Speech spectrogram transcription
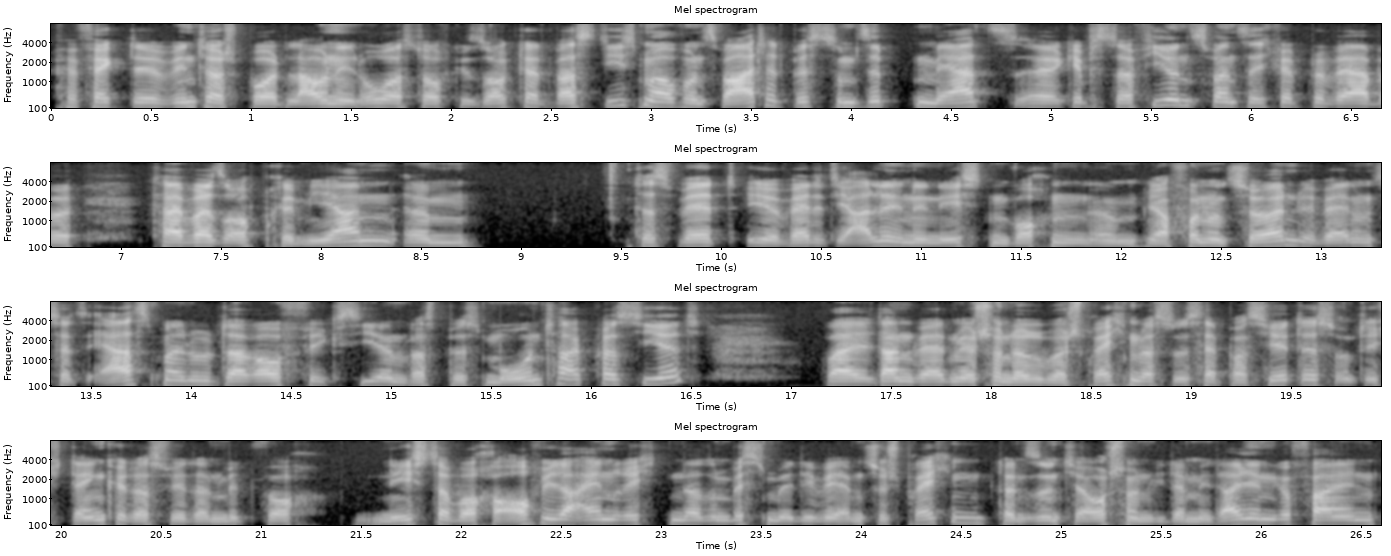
perfekte Wintersportlaune in Oberstdorf gesorgt hat. Was diesmal auf uns wartet, bis zum 7. März äh, gibt es da 24 Wettbewerbe, teilweise auch Premieren. Ähm, das werdet ihr, werdet ihr alle in den nächsten Wochen ähm, ja, von uns hören. Wir werden uns jetzt erstmal nur darauf fixieren, was bis Montag passiert, weil dann werden wir schon darüber sprechen, was bisher passiert ist. Und ich denke, dass wir dann Mittwoch nächster Woche auch wieder einrichten, da so ein bisschen über die WM zu sprechen. Dann sind ja auch schon wieder Medaillen gefallen.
